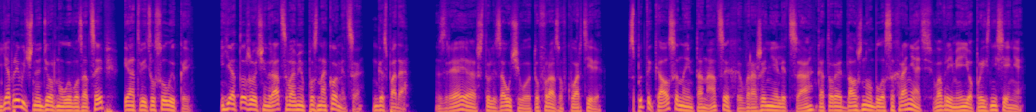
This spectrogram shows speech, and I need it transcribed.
Я привычно дернул его за цепь и ответил с улыбкой. «Я тоже очень рад с вами познакомиться, господа». Зря я, что ли, заучивал эту фразу в квартире. Спотыкался на интонациях и выражение лица, которое должно было сохранять во время ее произнесения.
